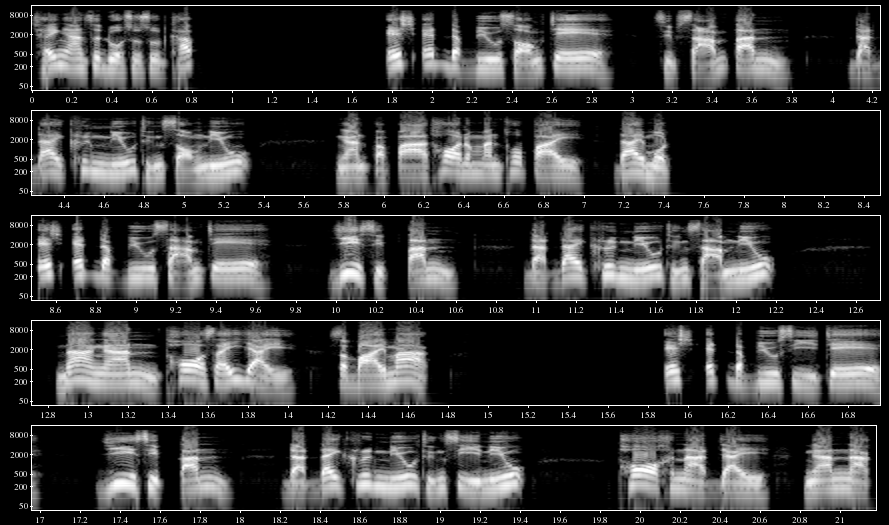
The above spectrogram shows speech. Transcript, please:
ใช้งานสะดวกสุดๆครับ HSW 2J 13 ตัน ดัดได้ครึ่งนิ้วถึง 2 นิ้ว งานประปาท่อน้ำมันทั่วไปได้หมด HSW 3J 20 ตัน ดัดได้ครึ่งนิ้วถึง 3 นิ้ว หน้างานท่อไซส์ใหญ่สบายมาก HSW 4J 20 ตัน ดัดได้ครึ่งนิ้วถึง 4 นิ้ว ท่อขนาดใหญ่ งานหนัก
